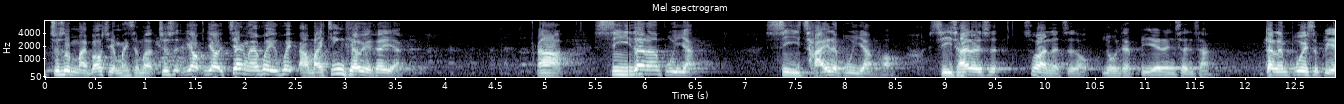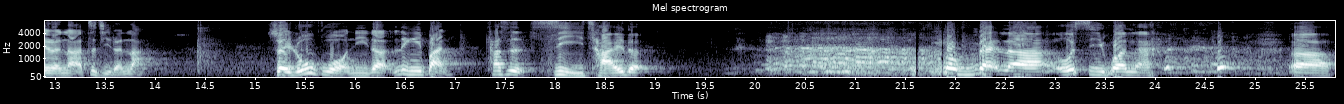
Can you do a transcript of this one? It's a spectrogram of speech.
就是买保险买什么，就是要要将来会会啊买金条也可以啊，啊洗的呢不一样，洗财的不一样哈，洗财的是赚了之后用在别人身上，当然不会是别人啦，自己人啦。所以如果你的另一半他是洗财的，明白了，我喜欢呐，啊，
